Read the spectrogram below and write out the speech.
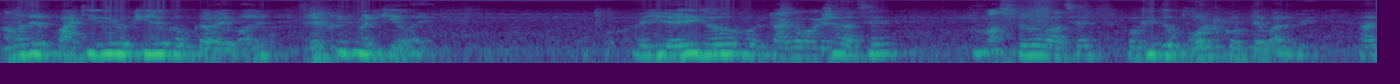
আমাদের পার্টিগুলো কীরকম করে হয় রিক্রুটমেন্ট কি হয়? ওই যে এই লোক টাকা পয়সা আছে মাস্টারও আছে, ও কিন্তু ভোট করতে পারবে। আর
